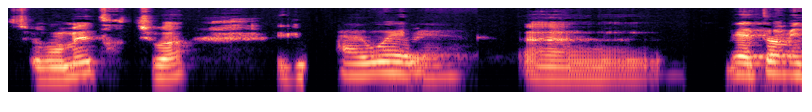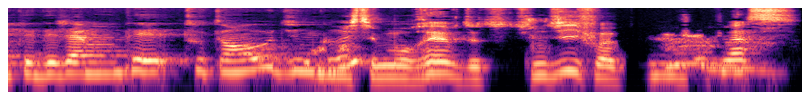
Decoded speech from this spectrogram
sur un mètre, tu vois. ah ouais. Euh... Mais attends, mais t'es déjà monté tout en haut d'une grue? C'est mon rêve de toute une vie. Il faut absolument que je passe.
